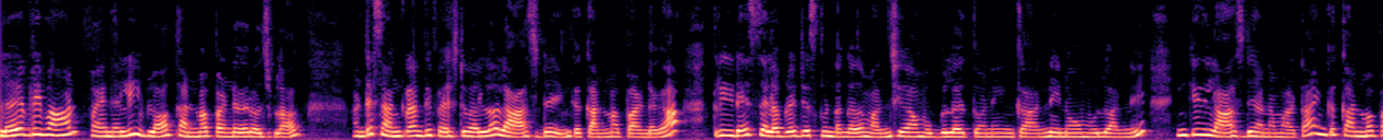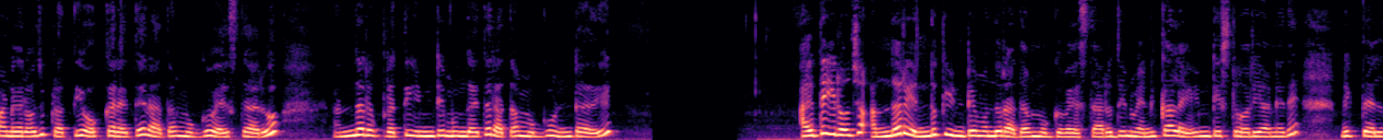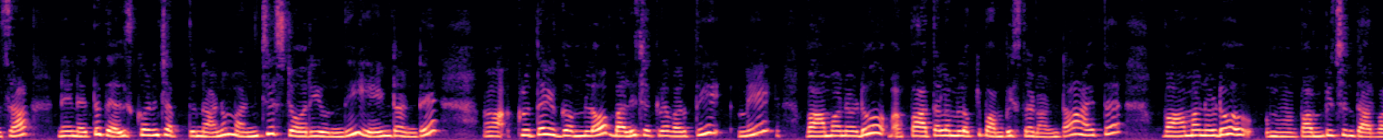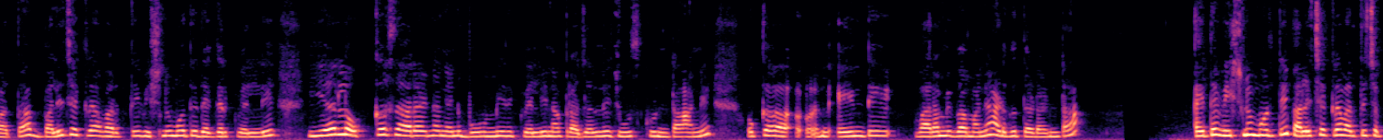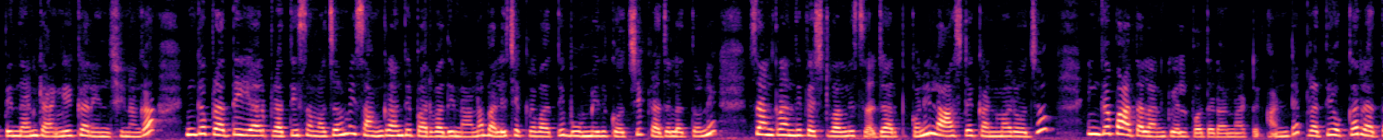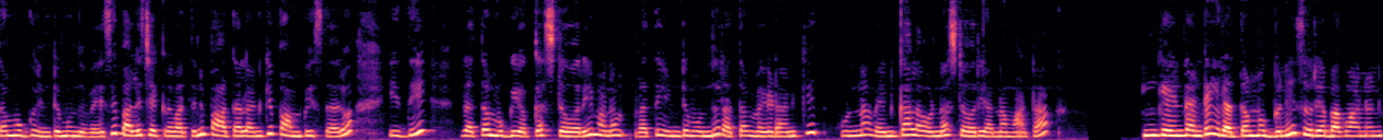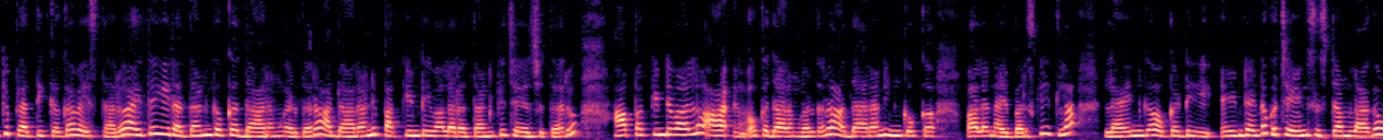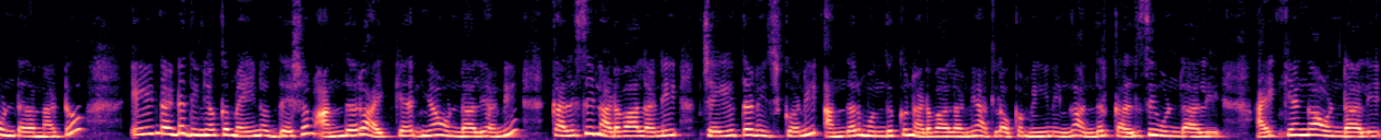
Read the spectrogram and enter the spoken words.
Hello everyone finally ఈ vlog కన్మ పండుగ రోజు వ్లాగ్. అంటే సంక్రాంతి ఫెస్టివల్లో లాస్ట్ డే ఇంకా కన్మ పండుగ. త్రీ డేస్ సెలబ్రేట్ చేసుకుంటాం కదా మంచిగా ముగ్గులతోని ఇంకా అన్ని నోములు అన్నీ. ఇంక ఇది లాస్ట్ డే అన్నమాట. ఇంకా కన్మ పండుగ రోజు ప్రతి ఒక్కరైతే రథం ముగ్గు వేస్తారు. అందరూ ప్రతి ఇంటి ముందైతే రథం ముగ్గు ఉంటుంది. అయితే ఈరోజు అందరూ ఎందుకు ఇంటి ముందు రథం ముగ్గు వేస్తారు? దీని వెనకాల ఏంటి స్టోరీ అనేది మీకు తెలుసా? నేనైతే తెలుసుకొని చెప్తున్నాను. మంచి స్టోరీ ఉంది. ఏంటంటే కృతయుగంలో బలి చక్రవర్తిని వామనుడు పాతాళంలోకి పంపిస్తాడంట. అయితే వామనుడు పంపించిన తర్వాత బలి చక్రవర్తి విష్ణుమూర్తి దగ్గరికి వెళ్ళి ఇయర్లో ఒక్కసారైనా నేను భూమి మీదకి వెళ్ళి నా ప్రజల్ని చూసుకుంటా అని ఒక ఏంటి వరం ఇవ్వమని అడుగుతాడంట. అయితే విష్ణుమూర్తి బలిచక్రవర్తి చెప్పిన దానికి అంగీకరించినగా ఇంకా ప్రతి ఇయర్ ప్రతి సంవత్సరం ఈ సంక్రాంతి పర్వదినాన బలిచక్రవర్తి భూమి మీదకి వచ్చి ప్రజలతోని సంక్రాంతి ఫెస్టివల్ని జరుపుకొని లాస్ట్ డే కనుమ రోజు ఇంకా పాతాళానికి వెళ్ళిపోతాడు అన్నట్టు అంటే ప్రతి ఒక్క రథం ముగ్గు ఇంటి ముందు వేసి బలిచక్రవర్తిని పాతాళానికి పంపిస్తారు. ఇది రథం ముగ్గు యొక్క స్టోరీ. మనం ప్రతి ఇంటి ముందు రథం వేయడానికి ఉన్న వెనకాల ఉన్న స్టోరీ అన్నమాట. ఇంకేంటంటే ఈ రథం ముగ్గుని సూర్య భగవానునికి ప్రతీకగా వేస్తారు. అయితే ఈ రథానికి ఒక దారం కడతారు. ఆ దారాన్ని పక్కింటి వాళ్ళ రథానికి చేర్చుతారు. ఆ పక్కింటి వాళ్ళు ఆ ఒక దారం కడతారు. ఆ దారాన్ని ఇంకొక వాళ్ళ నైబర్స్కి ఇట్లా లైన్గా ఒకటి ఏంటంటే ఒక చైన్ సిస్టమ్ లాగా ఉంటుంది అన్నట్టు ఏంటంటే దీని యొక్క మెయిన్ ఉద్దేశం అందరూ ఐక్యంగా ఉండాలి అని కలిసి నడవాలని చేయుతనిచ్చుకొని అందరు ముందుకు నడవాలని అట్లా ఒక మీనింగ్. అందరు కలిసి ఉండాలి ఐక్యంగా ఉండాలి.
